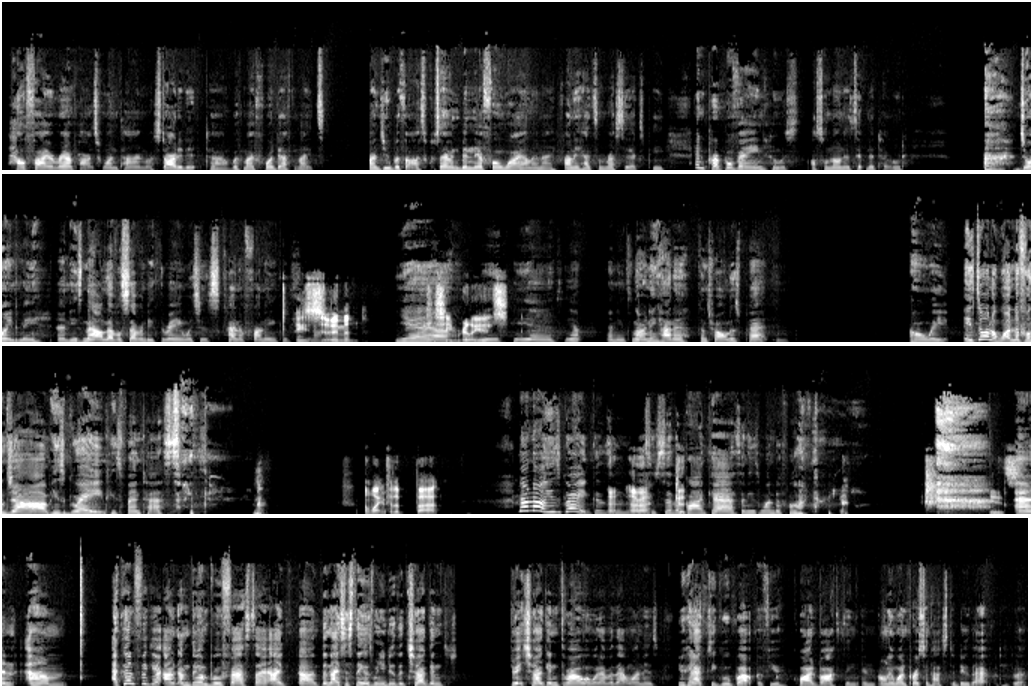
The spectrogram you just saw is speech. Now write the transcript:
Hellfire Ramparts one time. I started it uh, with my four Death Knights on Jubei'Thos because I haven't been there for a while, and I finally had some rested XP. And Purple Vein, who was also known as Hypnotoad, uh, joined me, and he's now level seventy three, which is kind of funny because He's zooming. yeah, He really is. He, he is. Yep, and he's learning how to control his pet. And... Oh wait, he's doing a wonderful job. He's great. He's fantastic. I'm waiting for the but. no, no, he's great because Uh, he right, listens to the good. podcast, and he's wonderful. Is and um, I couldn't figure. I'm, I'm doing Brewfest. I, I uh, the nicest thing is when you do the chug and chug and throw or whatever that one is. You can actually group up if you quad boxing, and only one person has to do that particular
